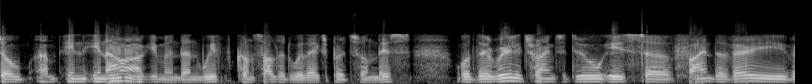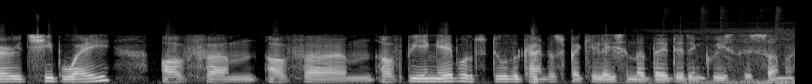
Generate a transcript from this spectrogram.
So um, in in our argument, and we've consulted with experts on this, what they're really trying to do is uh, find a very very cheap way of um, of um, of being able to do the kind of speculation that they did in Greece this summer.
